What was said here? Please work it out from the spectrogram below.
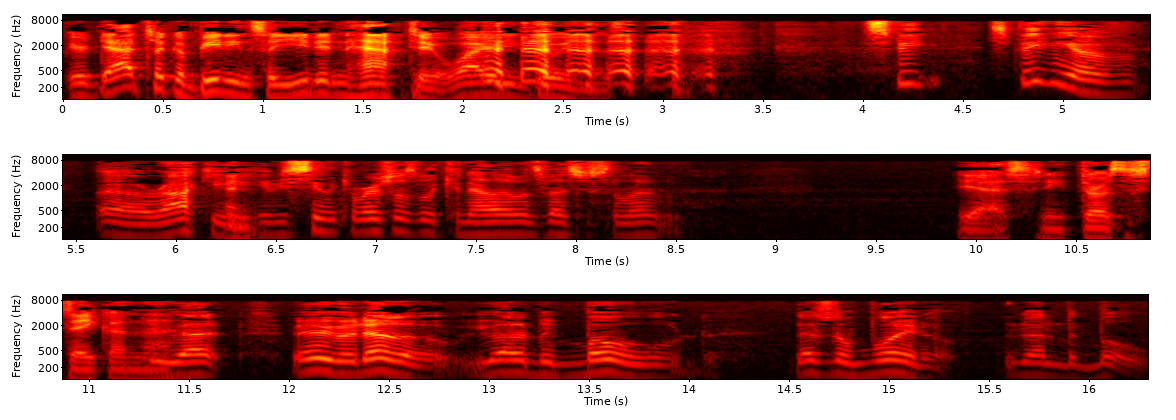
Your dad took a beating, so you didn't have to. Why are you doing this? Speak, speaking of uh, Rocky, And- have you seen the commercials with Canelo and Sylvester Stallone? yes, and he throws the steak on the. You got, hey Canelo, you gotta be bold. That's no bueno. You gotta be bold.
